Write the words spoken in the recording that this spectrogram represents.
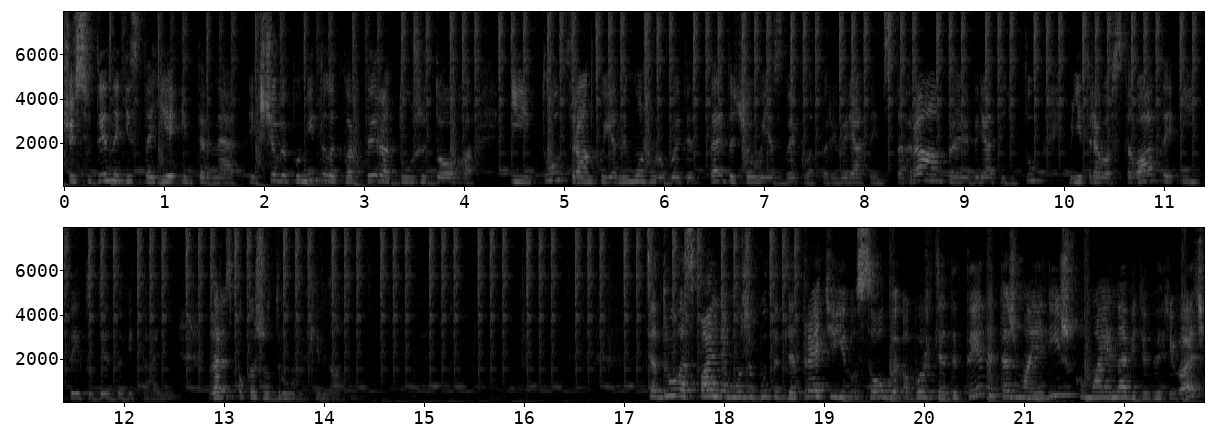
що сюди не дістає інтернет. Якщо ви помітили, квартира дуже довга. І тут зранку я не можу робити те, до чого я звикла перевіряти інстаграм, перевіряти Ютуб. Мені треба вставати і йти туди до вітальні. Зараз покажу другу кімнату. Ця друга спальня може бути для третьої особи або ж для дитини. Теж має ліжко, має навіть обігрівач,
